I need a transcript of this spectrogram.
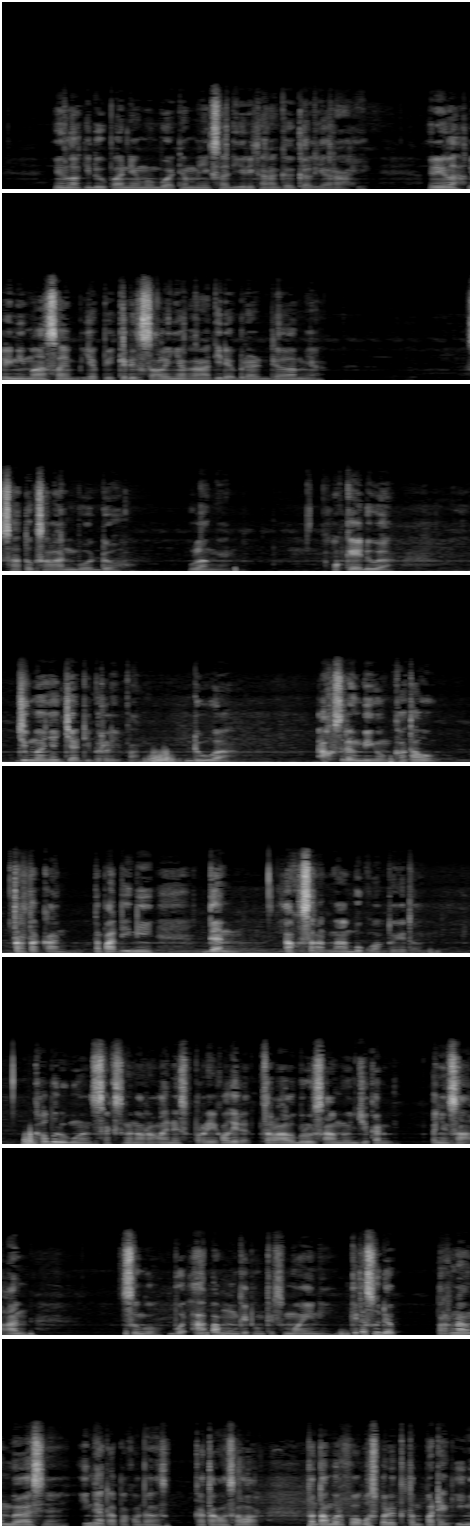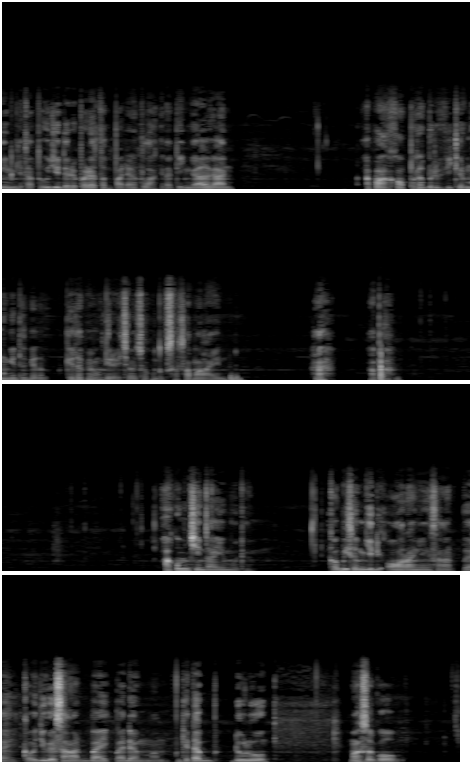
Inilah kehidupan yang membuatnya menyiksa diri karena gagal ia raih. Inilah lini masa yang ia pikir disesalinya karena tidak berada di dalamnya. Satu kesalahan bodoh, ulangnya. Oke, dua. Jumlahnya jadi berlipat. Dua. Aku sedang bingung, kau tahu, tertekan, tempat ini, dan Aku sangat mabuk waktu itu. Kau berhubungan seks dengan orang lain seperti kau tidak terlalu berusaha menunjukkan penyesalan. Sungguh, buat apa mungkin-mungkin semua ini? Kita sudah pernah membahasnya. Ingat apa kata konselor tentang berfokus pada tempat yang ingin kita tuju daripada tempat yang telah kita tinggalkan. Apakah kau pernah berpikir mungkin kita, kita memang tidak cocok untuk satu sama lain? Hah? Apa? Aku mencintaimu, Dan kau bisa menjadi orang yang sangat baik. Kau juga sangat baik pada mam. Kita dulu maksudku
